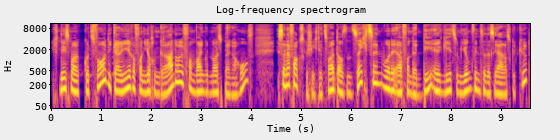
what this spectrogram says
Ich lese mal kurz vor. Die Karriere von Jochen Gradolf vom Weingut Neusberger Hof ist eine Erfolgsgeschichte. 2016 wurde er von der DLG zum Jungwinzer des Jahres gekürt.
